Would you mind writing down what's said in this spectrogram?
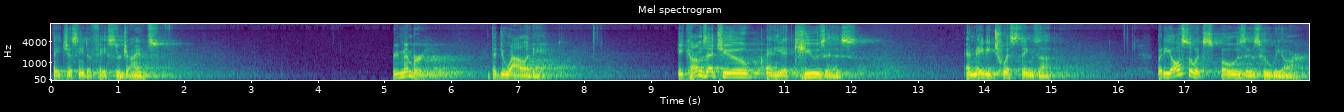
They just need to face their giants. Remember the duality. He comes at you and he accuses and maybe twists things up. But he also exposes who we are.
